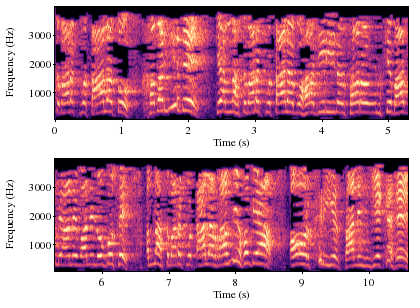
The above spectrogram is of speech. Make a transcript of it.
تبارک و تعالیٰ تو خبر یہ دے کہ اللہ تبارک و تعالیٰ مہاجرین، انصار اور ان کے بعد میں آنے والے لوگوں سے اللہ تبارک و تعالیٰ راضی ہو گیا۔ اور پھر یہ ظالم یہ کہے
